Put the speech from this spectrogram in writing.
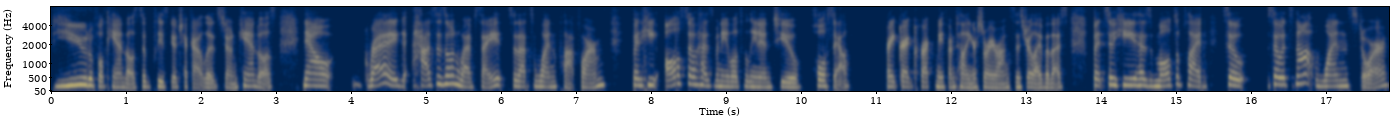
Beautiful candles. So please go check out Lodestone Candles. Now, Greg has his own website, so that's one platform. But he also has been able to lean into wholesale. Right, Greg? Correct me if I'm telling your story wrong since you're live with us. But so he has multiplied. So so it's not one store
